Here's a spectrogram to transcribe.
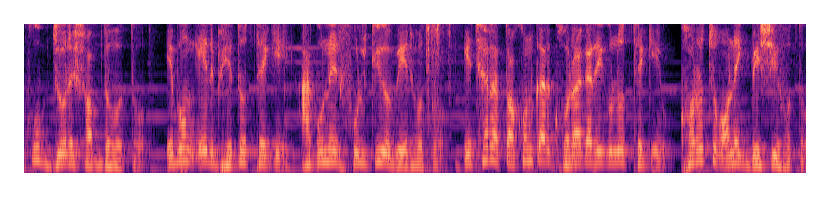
খুব জোরে শব্দ হতো এবং এর ভেতর থেকে আগুনের ফুলকিও বের হতো। এছাড়া তখনকার ঘোড়া গাড়িগুলোর থেকেও খরচও অনেক বেশি হতো।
